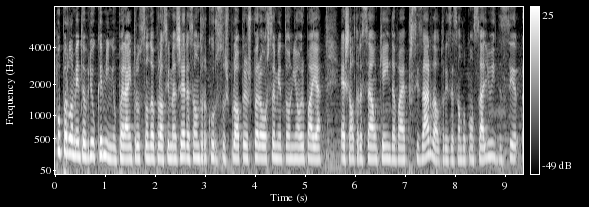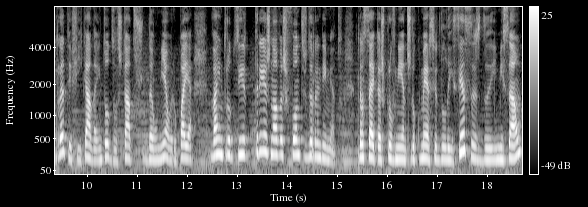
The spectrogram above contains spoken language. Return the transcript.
O Parlamento abriu caminho para a introdução da próxima geração de recursos próprios para o orçamento da União Europeia. Esta alteração, que ainda vai precisar da autorização do Conselho e de ser ratificada em todos os Estados da União Europeia, vai introduzir três novas fontes de rendimento: receitas provenientes do comércio de licenças de emissão,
